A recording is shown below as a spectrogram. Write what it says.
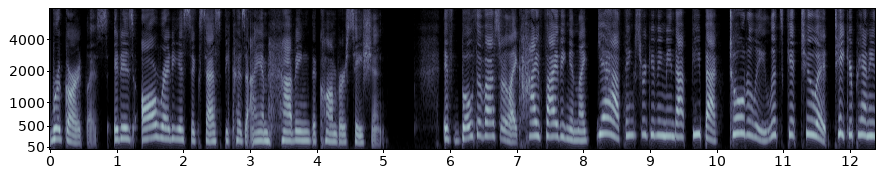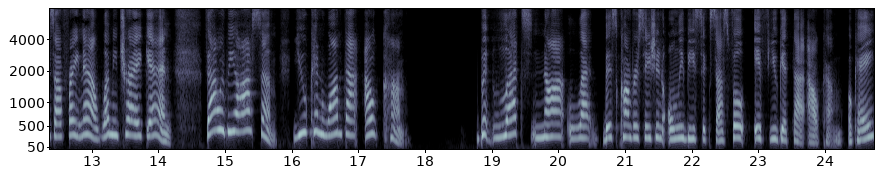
regardless. It is already a success because I am having the conversation. If both of us are like high fiving and like, yeah, thanks for giving me that feedback. Totally. Let's get to it. Take your panties off right now. Let me try again. That would be awesome. You can want that outcome. But let's not let this conversation only be successful if you get that outcome. Okay.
